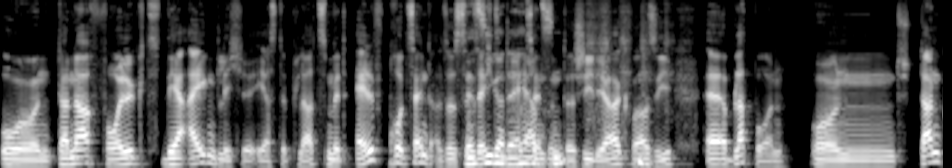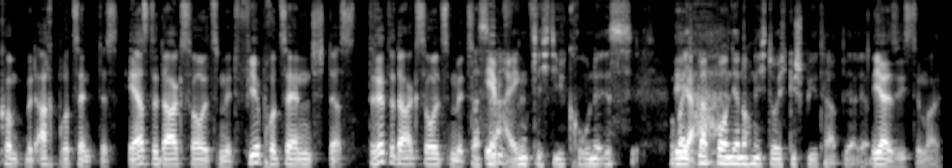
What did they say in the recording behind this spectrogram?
Und danach folgt der eigentliche erste Platz mit 11 Prozent, also es sind 16 Prozent Unterschied, ja, quasi, äh, Bloodborne. Und dann kommt mit 8% das erste Dark Souls, mit 4% das dritte Dark Souls, mit Das ja eigentlich die Krone ist. Wobei ja. ich Bloodborne ja noch nicht durchgespielt habe. Ja, ja. ja, siehst du mal.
